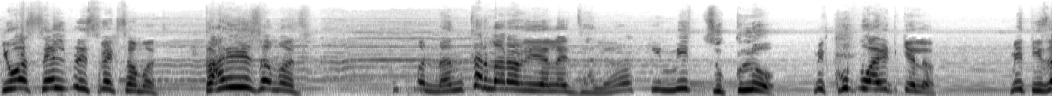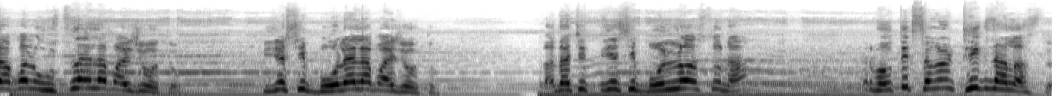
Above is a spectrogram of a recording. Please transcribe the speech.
किंवा सेल्फ रिस्पेक्ट समज काही समज. पण नंतर मला रिअलाइज झालं की मी चुकलो. मी खूप वाईट केलं. मी तिचा कॉल उचलायला पाहिजे होतो. तिच्याशी बोलायला पाहिजे होतो. कदाचित तिच्याशी बोललो असतो ना तर बहुतेक सगळं ठीक झालं असतं.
